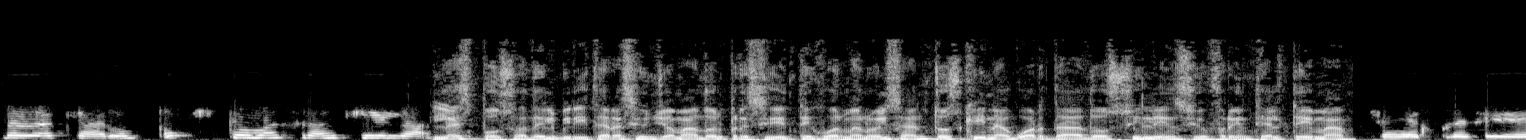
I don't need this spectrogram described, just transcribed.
Me voy a quedar un poquito más tranquila. La esposa del militar hace un llamado al presidente Juan Manuel Santos, quien ha guardado silencio frente al tema. Señor presidente,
